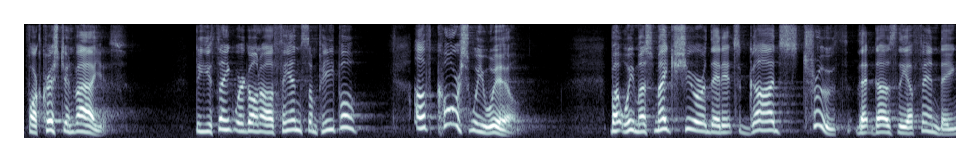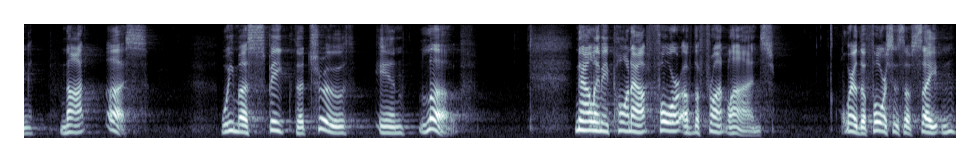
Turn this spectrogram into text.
for Christian values, do you think we're going to offend some people? Of course we will. But we must make sure that it's God's truth that does the offending, not us we must speak the truth in love. Now, let me point out four of the front lines where the forces of Satan,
